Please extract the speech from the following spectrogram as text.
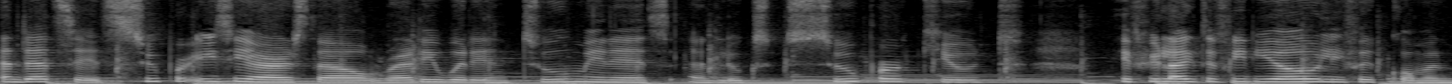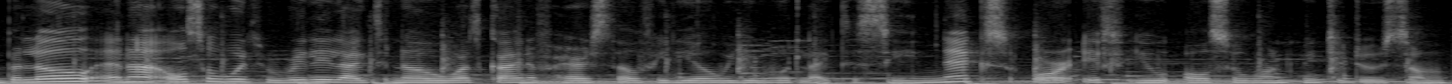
And that's it, super easy hairstyle, ready within 2 minutes and looks super cute. If you liked the video, leave a comment below and I also would really like to know what kind of hairstyle video you would like to see next or if you also want me to do some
